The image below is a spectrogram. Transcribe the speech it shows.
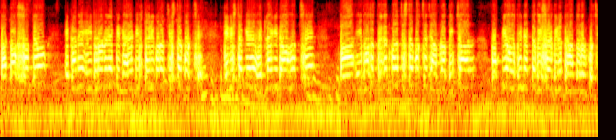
বা টক শোতেও এখানে এই ধরনের একটি ন্যারেটিভ জিনিসটাকে দেওয়া হচ্ছে বা এইভাবে প্রেজেন্ট করার চেষ্টা করছে যে আমরা বিচার প্রক্রিয়া অধীন একটা বিষয়ের বিরুদ্ধে আন্দোলন করছি,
